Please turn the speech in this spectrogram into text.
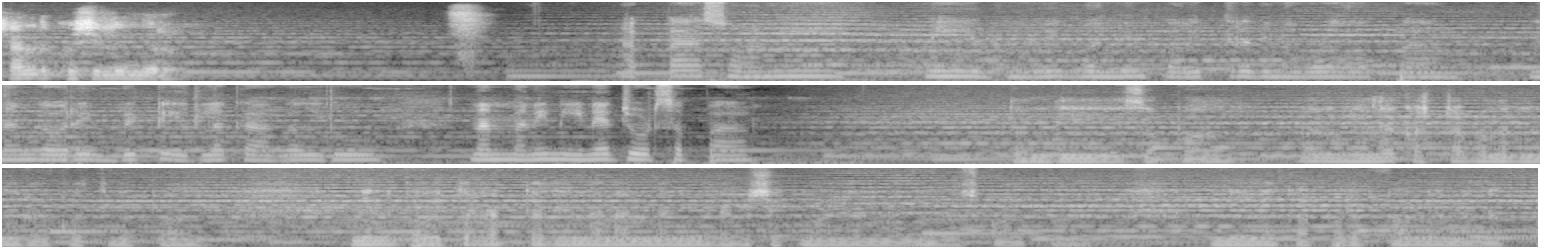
ಚಂದ ಖುಷಿಲಿಂದ ಇರು. ಅಪ್ಪ ಸ್ವಾಮಿ ನೀ ಈ ಭೂಮಿಗೆ ಬಂದಿನ ಪವಿತ್ರ ದಿನಗಳವಪ್ಪ ನಂಗೆ ಅವ್ರಿಗೆ ಬಿಟ್ಟು ಇರ್ಲಕ್ಕಾಗಲ್ದು ನನ್ನ ಮನೆ ನೀನೇ ಜೋಡ್ಸಪ್ಪ. ತಂದಿ ಎಸಪ್ಪ ನನಗೆ ಏನೇ ಕಷ್ಟ ಬಂದ್ರೆ ನಿನಗೆ ಹೇಳ್ಕೊಳ್ತೀನಪ್ಪ. ನಿನ್ನ ಪವಿತ್ರ ರಕ್ತದಿಂದ ನನ್ನ ಮನೆ ಮೇಲೆ ಅಭಿಷೇಕ ಮಾಡಿ ನನ್ನ ಮನೆ ಉಳಿಸ್ಕೊಳಪ್ಪ. ನೀನೇ ಕಾಪಾಡಪ್ಪ ನನ್ನಪ್ಪ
